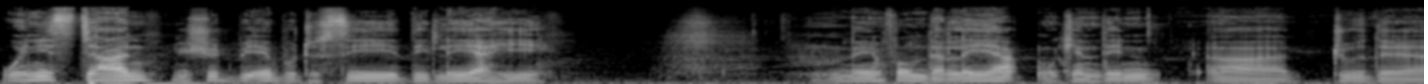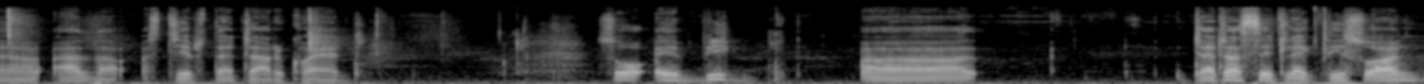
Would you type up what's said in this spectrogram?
When it's done you should be able to see the layer here. Then from the layer we can then uh, do the other steps that are required so a big uh, data set like this one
